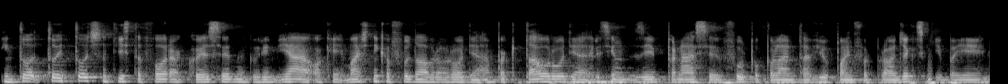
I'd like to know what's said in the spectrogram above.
In to, to je točno tista fora, ko jaz vedno govorim, da ja, okay, imaš nekaj ful dobro urodja, ampak ta urodja, recimo, zdaj pri nas je ful popularen ta Viewpoint for Projects, ki pa je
